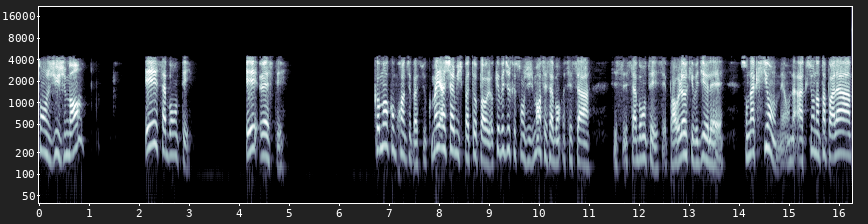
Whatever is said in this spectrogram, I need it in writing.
son jugement et sa bonté. Et EST. Comment comprendre ce pasuk? Maya Mishpato Paolo. Que veut dire que son jugement, c'est sa, bonté? C'est Paolo qui veut dire son action. Mais on action, on entend par là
